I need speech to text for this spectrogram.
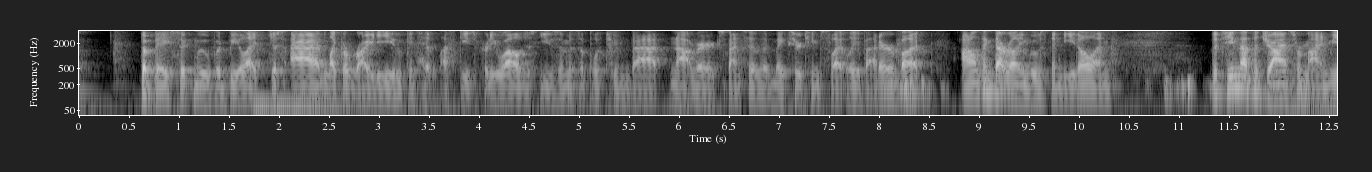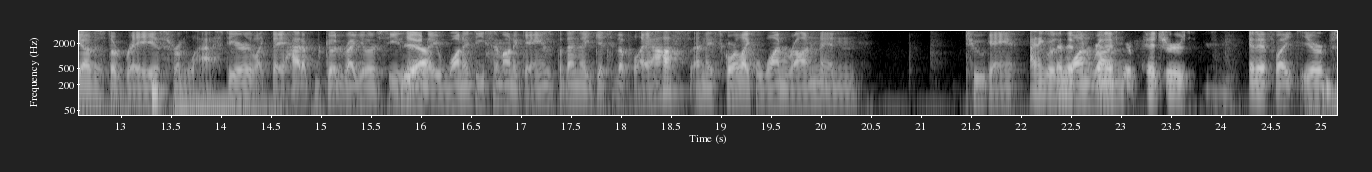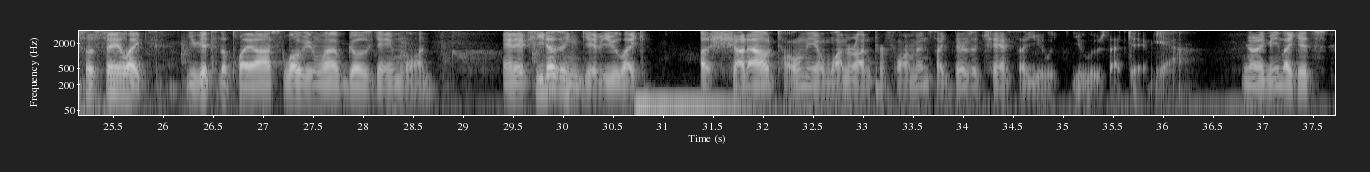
the basic move would be like just add like a righty who can hit lefties pretty well. Just use them as a platoon bat. Not very expensive. It makes your team slightly better, but I don't think that really moves the needle. And the team that the Giants remind me of is the Rays from last year. Like they had a good regular season, yeah. they won a decent amount of games, but then they get to the playoffs and they score like one run in two games. I think it was if, one run. And if your pitchers, and if like you're so say like you get to the playoffs, Logan Webb goes game one, and if he doesn't give you like a shutout to only a one run performance, like there's a chance that you you lose that game. yeah. You know what I mean? Like it's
